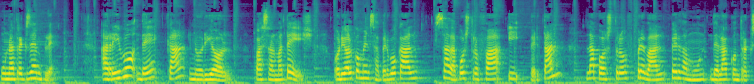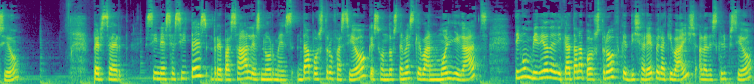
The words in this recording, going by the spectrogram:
Un altre exemple. Arribo de ca Noriol. Passa el mateix. Oriol comença per vocal, s'ha d'apostrofar i, per tant, l'apòstrof preval per damunt de la contracció. Per cert, si necessites repassar les normes d'apostrofació, que són dos temes que van molt lligats, tinc un vídeo dedicat a l'apòstrof que et deixaré per aquí baix, a la descripció,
